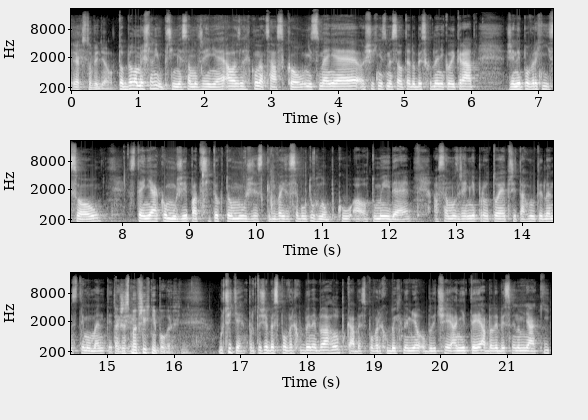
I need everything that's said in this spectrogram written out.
jak jsi to viděl? To bylo myšlené upřímně samozřejmě, ale s lehkou nadsázkou. Nicméně všichni jsme se od té doby shodli několikrát, ženy povrchní jsou, Stejně jako muži patří to k tomu, že skrývají za sebou tu hloubku a o tu mi jde. A samozřejmě proto je přitahují tyhle ty momenty. Takže, takže jsme všichni povrchní. Určitě, protože bez povrchu by nebyla hloubka, bez povrchu bych neměl obličej ani ty a byly bychom jenom nějaký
